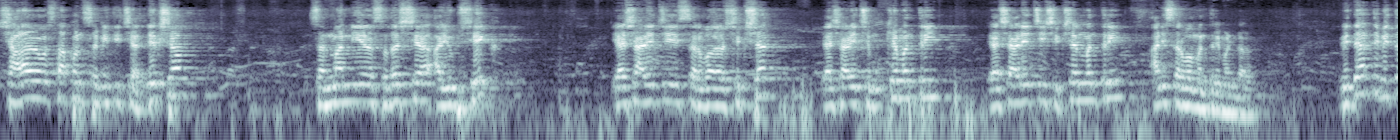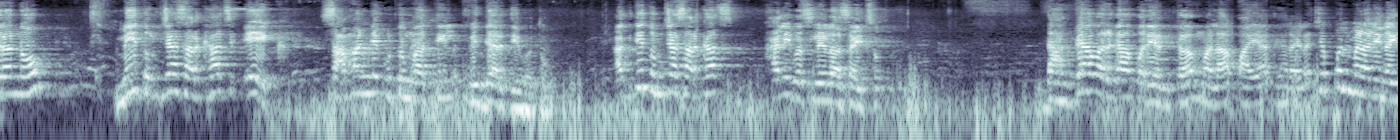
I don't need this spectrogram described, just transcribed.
शाळा व्यवस्थापन समितीचे अध्यक्ष सन्माननीय सदस्य आयुब शेख या शाळेचे सर्व शिक्षक या शाळेचे मुख्यमंत्री या शाळेची शिक्षण मंत्री आणि सर्व मंत्रिमंडळ. विद्यार्थी मित्रांनो मी तुमच्यासारखाच एक सामान्य कुटुंबातील विद्यार्थी होतो. अगदी तुमच्यासारखाच खाली बसलेलो असायचो. दहाव्या वर्गापर्यंत मला पायात घालायला चप्पल मिळाली नाही.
